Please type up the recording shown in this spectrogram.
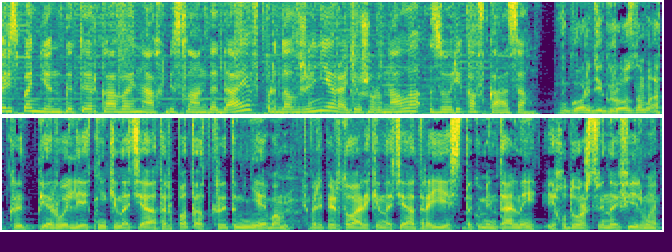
Корреспондент ГТРК войнах Беслан Дадаев. Продолжение радиожурнала «Зори Кавказа». В городе Грозном открыт первый летний кинотеатр под открытым небом. В репертуаре кинотеатра есть документальные и художественные фильмы,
